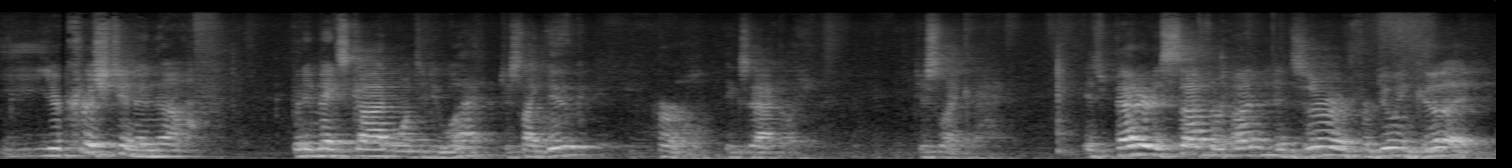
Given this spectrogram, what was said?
you're Christian enough, but it makes God want to do what? Just like Duke? Hurl. Exactly. Just like that. It's better to suffer undeserved for doing good,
